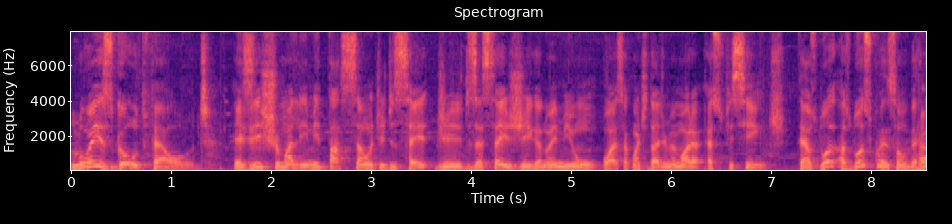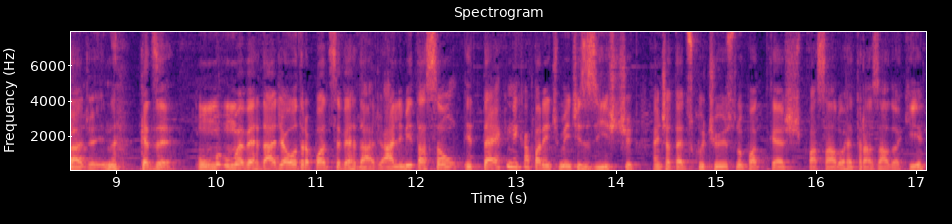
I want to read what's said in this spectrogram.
Luiz Goldfeld. Existe uma limitação de 16, de 16 GB no M1 ou essa quantidade de memória é suficiente? Tem as duas, as duas coisas são verdade aí, né? Quer dizer, uma, uma é verdade, a outra pode ser verdade. A limitação e técnica aparentemente existe. A gente até discutiu isso no podcast passado ou retrasado aqui.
